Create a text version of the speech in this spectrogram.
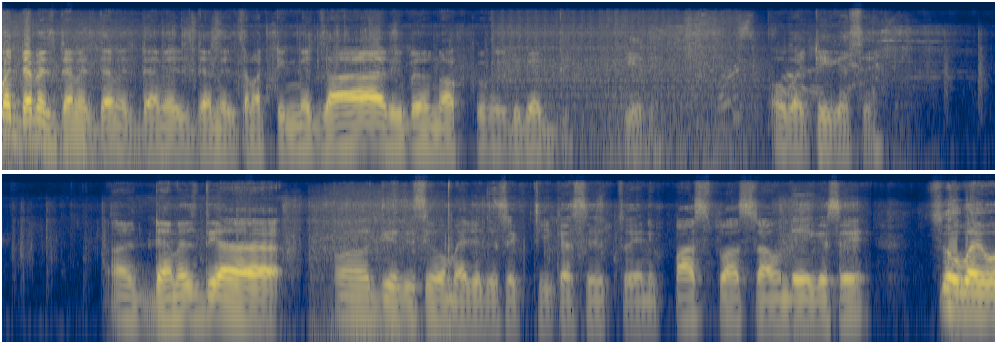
ভাই damage damage damage damage damage আমার টিমমেট যা রিপে নক রিভাইভ দিয়ে দে। ও ভাই, ঠিক আছে। আর ড্যামেজ দিয়া দিয়ে দিছে ও মেরে দিয়েছে ঠিক আছে। তো এনি পাঁচ পাঁচ রাউন্ড হয়ে গেছে। সো ভাই, ও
